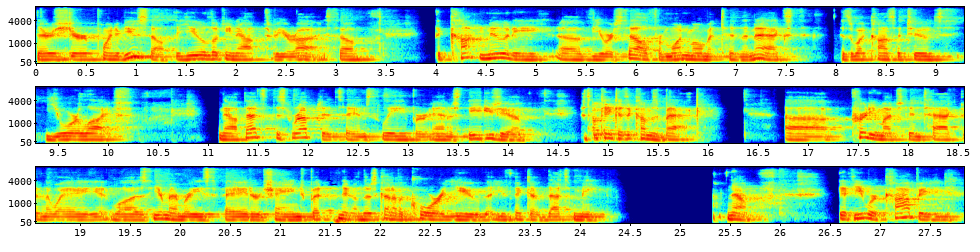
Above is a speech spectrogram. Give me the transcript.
There's your point of view self, the you looking out through your eyes. So the continuity of yourself from one moment to the next is what constitutes your life. Now, if that's disrupted, say in sleep or anesthesia, it's okay because it comes back uh, pretty much intact in the way it was. Your memories fade or change, but you know there's kind of a core you that you think of. That's me. Now, if you were copied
